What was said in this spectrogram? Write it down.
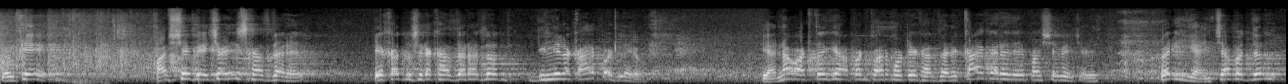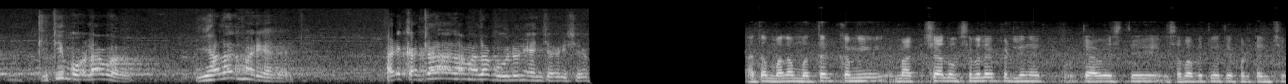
शेवटी पाचशे बेचाळीस खासदार आहेत. एका दुसऱ्या खासदाराचं दिल्लीला काय पडलंय हो? यांना वाटतं की आपण फार मोठे खासदार आहे काय करायचं आहे पाचशे बेचाळीस? बरं यांच्याबद्दल किती बोलावं ह्यालाच मर्यादा आहेत आणि कंटाळा आला मला बोलून यांच्याविषयी. आता मला मतं कमी मागच्या लोकसभेलाही पडली नाहीत. त्यावेळेस ते सभापती होते फलटणचे.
